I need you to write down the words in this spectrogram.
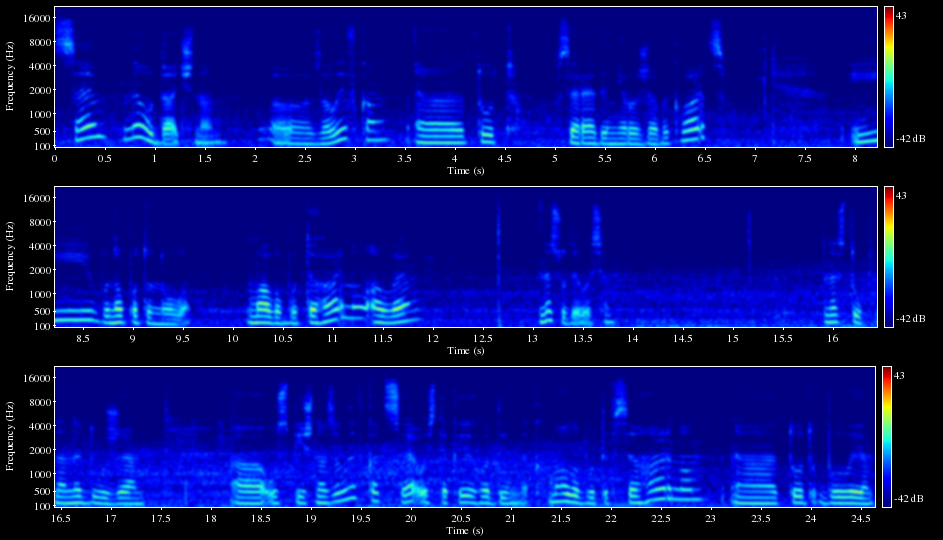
Це неудачна е, заливка. Е, Тут всередині рожевий кварц, і воно потонуло. Мало бути гарно, але не судилося. Наступна не дуже е, успішна заливка це ось такий годинник. Мало бути все гарно. Тут були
